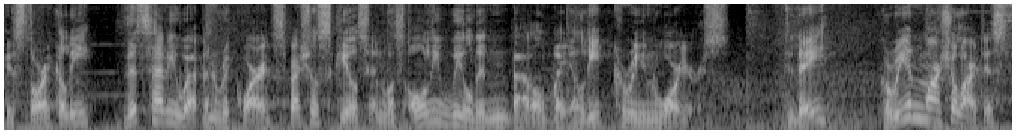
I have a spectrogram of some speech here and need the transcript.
Historically, this heavy weapon required special skills and was only wielded in battle by elite Korean warriors. Today, Korean martial artists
